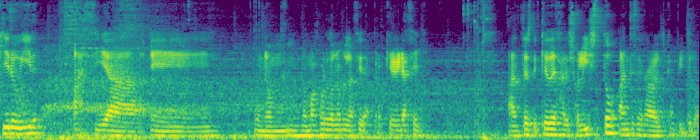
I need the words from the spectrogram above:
quiero ir hacia... Eh... No, no, me acuerdo el nombre de la ciudad, pero quiero ir hacia allí. Antes de, quiero dejar eso listo antes de acabar el capítulo.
